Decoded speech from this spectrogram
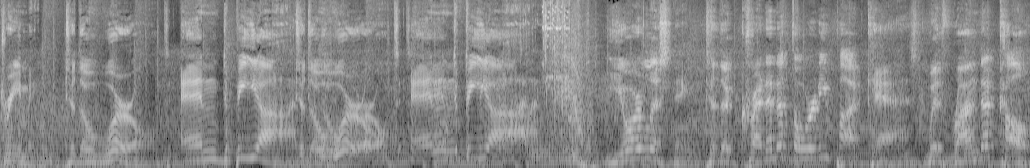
Streaming to the world and beyond. To the world and beyond. You're listening to the Credit Authority Podcast with Rhonda Kulch.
